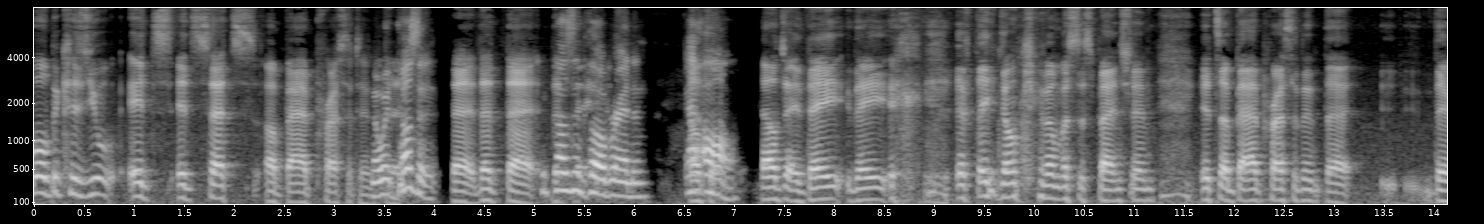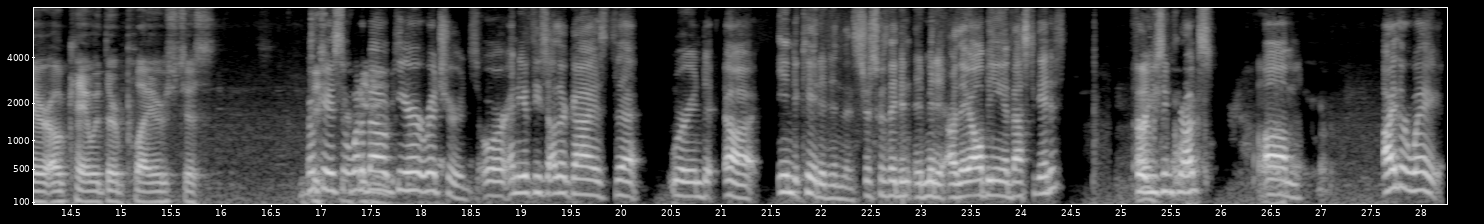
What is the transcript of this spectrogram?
Well, because you, it's it sets a bad precedent. No, it that, doesn't. That that that it that doesn't they, though, Brandon. At all. LJ, they they if they don't give him a suspension, it's a bad precedent that they're okay with their players just. Okay, so what about Garrett Richards or any of these other guys that were in, uh, indicated in this just because they didn't admit it? Are they all being investigated for um, using drugs? Um, either way,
